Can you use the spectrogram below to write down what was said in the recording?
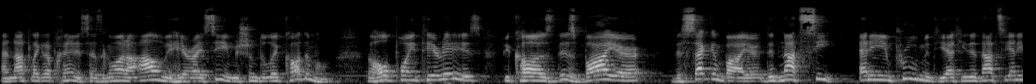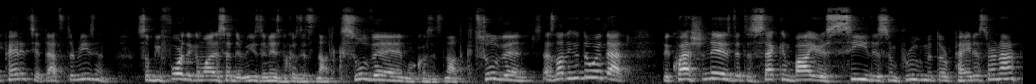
and not like Rabchanin. It says the Gemara Almi here I see Mishum Kademu. The whole point here is because this buyer, the second buyer, did not see any improvement yet. He did not see any peretz yet. That's the reason. So before the Gemara said the reason is because it's not ksuvin or because it's not ksuvin. It has nothing to do with that. The question is that the second buyer see this improvement or peretz or not.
